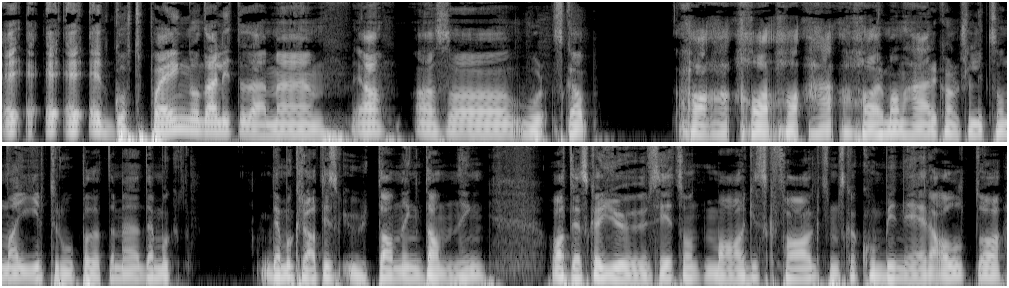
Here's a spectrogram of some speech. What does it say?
et, et, et, godt poeng, og det er litt det der med Ja, altså hvor skal, ha, ha, ha, Har man her kanskje litt sånn naiv tro på dette med demok demokratisk utdanning, danning, og at det skal gjøres i et sånt magisk fag som skal kombinere alt? og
